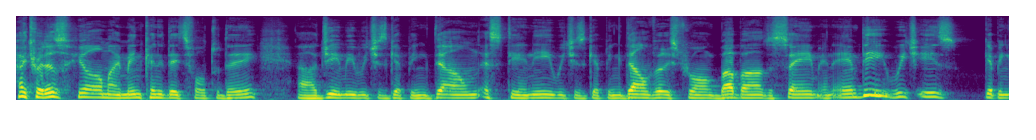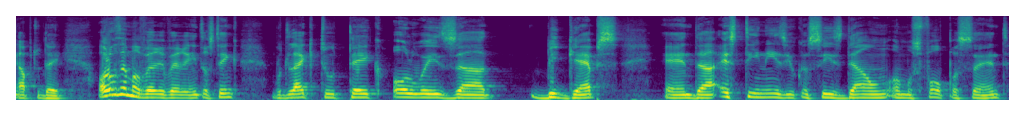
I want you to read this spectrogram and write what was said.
Hi traders, here are my main candidates for today. Uh, GME which is gapping down, STNE which is gapping down very strong, BABA the same, and AMD which is gapping up today. All of them are very very interesting. Would like to take always uh, big gaps and uh, STN as you can see is down almost 4%.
